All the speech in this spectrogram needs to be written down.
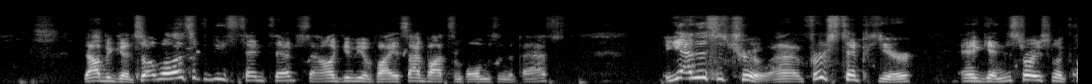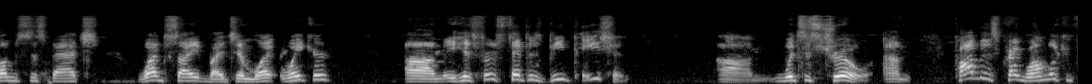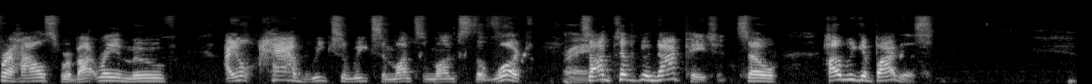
That'll be good. So, well, let's look at these 10 tips and I'll give you advice. I bought some homes in the past. Yeah, this is true. Uh, first tip here, and again, this story is from the Columbus Dispatch website by Jim Weiker. Um, his first tip is be patient, um, which is true. Um, problem is, Craig, well, I'm looking for a house, we're about ready to move. I don't have weeks and weeks and months and months to look. Right. So I'm typically not patient. So how do we get by this?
